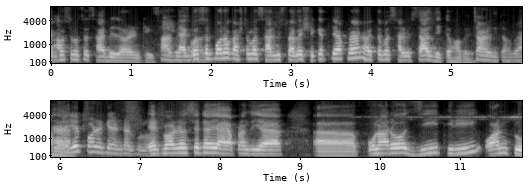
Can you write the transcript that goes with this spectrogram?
এক বছর হচ্ছে সার্ভিস ওয়ারেন্টি এক বছর পরও কাস্টমার সার্ভিস পাবে সেক্ষেত্রে আপনার হয়তো বা সার্ভিস চার্জ দিতে হবে। চার্জ দিতে হবে। আচ্ছা হ্যাঁ। এরপরের গ্রাইন্ডারগুলো? এরপর হচ্ছে এটা আপনাদের ইয়া পনেরো G three one two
